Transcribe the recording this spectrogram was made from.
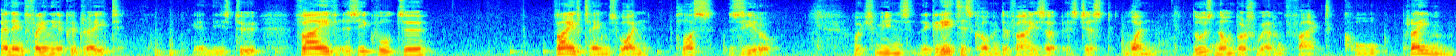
And then finally I could write again these two. 5 is equal to 5 times 1 plus 0, which means the greatest common divisor is just 1. Those numbers were in fact co-prime.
